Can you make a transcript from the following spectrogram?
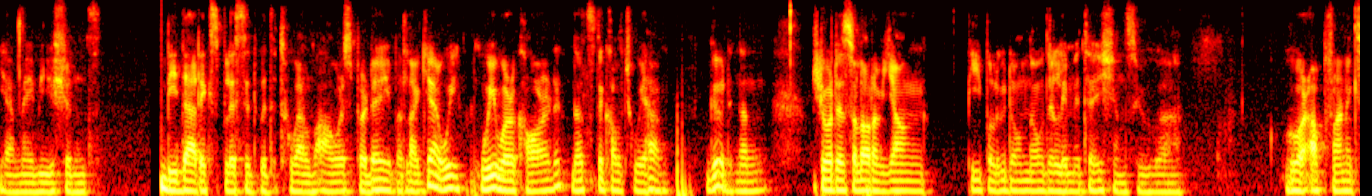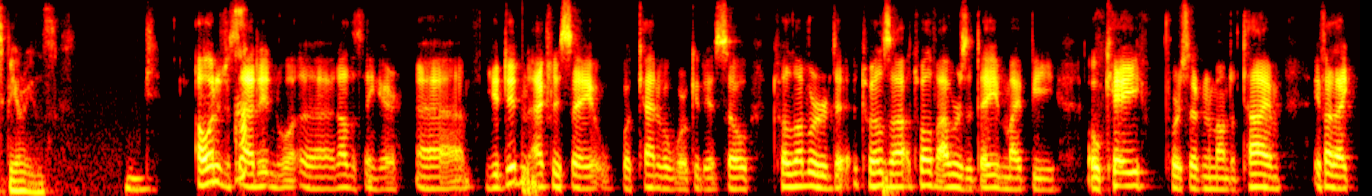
yeah maybe you shouldn't be that explicit with the 12 hours per day but like yeah we we work hard. That's the culture we have. Good. And then sure there's a lot of young people who don't know the limitations who uh, who are up for an experience. I want to just add in uh, another thing here. Uh, you didn't actually say what kind of a work it is. So 12 hour 12, 12 hours a day might be okay for a certain amount of time. If i like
